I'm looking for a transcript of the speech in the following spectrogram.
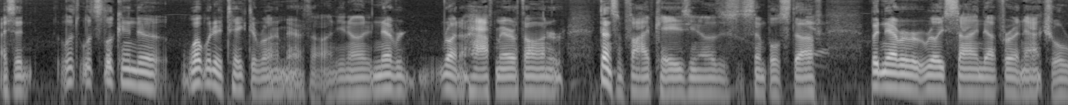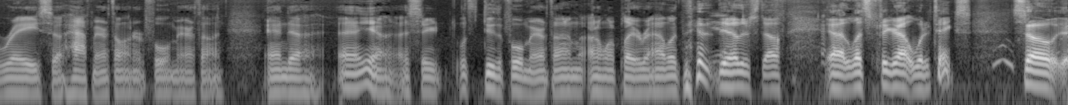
I said, Let, us look into what would it take to run a marathon. You know, I'd never run a half marathon or done some 5Ks. You know, just simple stuff. Yeah but never really signed up for an actual race, a half marathon or a full marathon. And uh, uh, you know, I said, let's do the full marathon. I don't want to play around with the yeah. other stuff. Uh, let's figure out what it takes. So, uh,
